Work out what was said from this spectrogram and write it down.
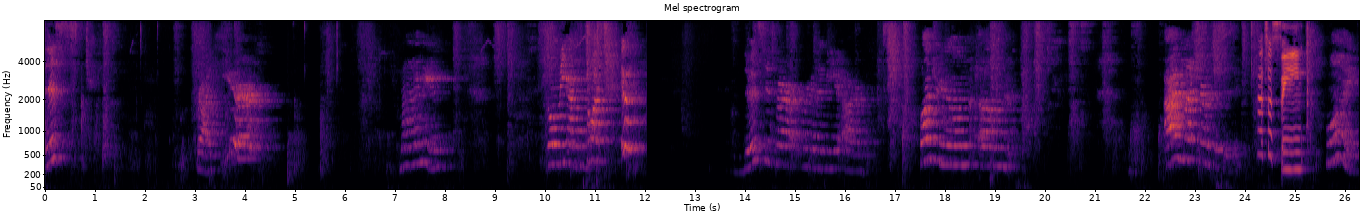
this right here. Come on in. So we have the doors. Ew. This is where we're gonna be our laundry room. Um, I'm not sure what this is. That's a sink. Why?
